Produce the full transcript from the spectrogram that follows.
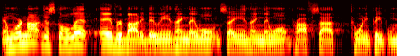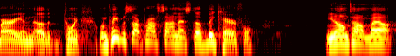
and we're not just going to let everybody do anything they want and say anything they want prophesy 20 people marry and the other 20. When people start prophesying that stuff, be careful. You know what I'm talking about?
